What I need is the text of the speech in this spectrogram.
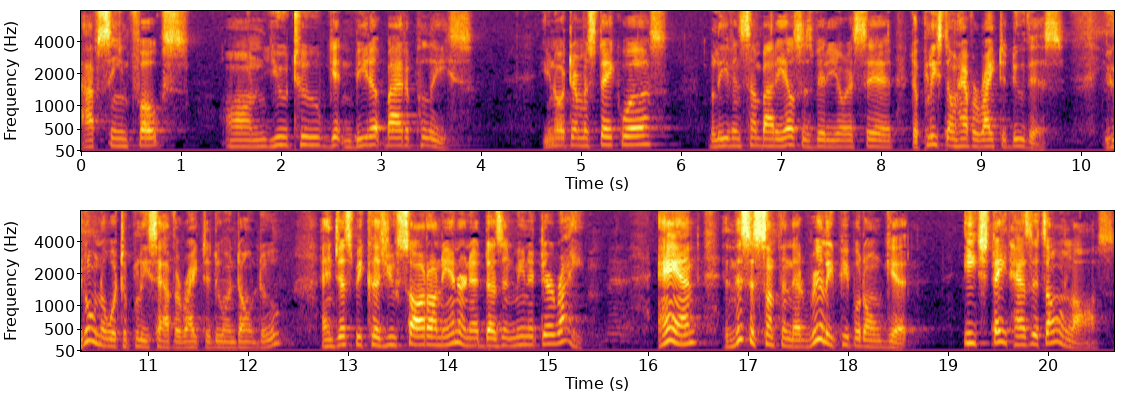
I've seen folks on YouTube getting beat up by the police. You know what their mistake was? Believing somebody else's video that said, the police don't have a right to do this. You don't know what the police have a right to do and don't do. And just because you saw it on the internet doesn't mean that they're right. And, and this is something that really people don't get, each state has its own laws.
